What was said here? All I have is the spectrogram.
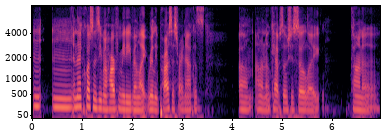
Mm-mm. And that question is even hard for me to even like really process right now because um, I don't know, Capsoch is so like kind of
